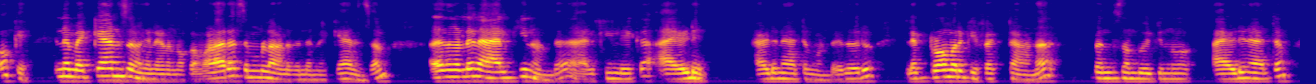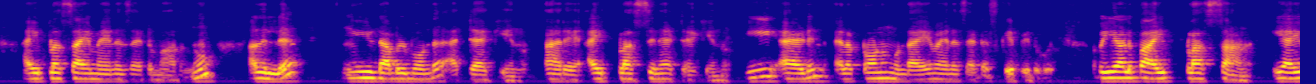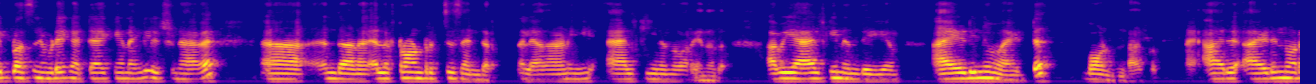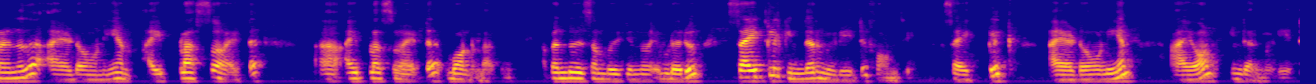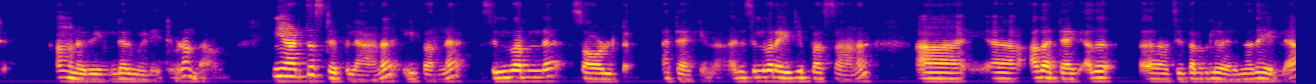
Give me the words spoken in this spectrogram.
ഓക്കെ ഇതിന്റെ മെക്കാനിസം എങ്ങനെയാണെന്ന് നോക്കാം. വളരെ സിമ്പിൾ ആണ് ഇതിന്റെ മെക്കാനിസം അതായത് നിങ്ങളുടെ ആൽക്കീൻ ഉണ്ട്. ആൽക്കീനിലേക്ക് അയഡിൻ അയഡിൻ ആറ്റം ഉണ്ട്. ഇതൊരു ഇലക്ട്രോമറിക് ഇഫക്റ്റ് ആണ്. ഇപ്പൊ എന്ത് സംഭവിക്കുന്നു? Iodine atom I plus I minus ആയിട്ട് മാറുന്നു. അതിൽ ഈ ഡബിൾ ബോണ്ട് അറ്റാക്ക് ചെയ്യുന്നു. ആരെ? ഐ പ്ലസിനെ അറ്റാക്ക് ചെയ്യുന്നു. ഈ ആഡിൻ ഇലക്ട്രോണും കൊണ്ട് ഐ മൈനസ് ആയിട്ട് എസ്കേപ്പ് ചെയ്തു പോയി. അപ്പൊ ഇയാൾ ഇപ്പൊ ഐ പ്ലസ് ആണ്. ഈ ഐ പ്ലസിന് ഇവിടേക്ക് അറ്റാക്ക് ചെയ്യണമെങ്കിൽ ഇറ്റ് ഷുഡ് ഹാവ് എ എന്താണ്? ഇലക്ട്രോൺ റിച്ച് സെന്റർ അല്ലെ? അതാണ് ഈ ആൽക്കീൻ എന്ന് പറയുന്നത്. അപ്പൊ ഈ ആൽക്കീൻ എന്ത് ചെയ്യും? അയഡിനുമായിട്ട് ബോണ്ട് ഉണ്ടാക്കും. അയഡിൻ എന്ന് പറയുന്നത് അയഡോണിയം ഐ പ്ലസുമായിട്ട് ഐ പ്ലസുമായിട്ട് ബോണ്ട് ഉണ്ടാക്കുന്നു. അപ്പൊ എന്ത് സംഭവിക്കുന്നു. ഇവിടെ ഒരു സൈക്ലിക് ഇന്റർമീഡിയറ്റ് ഫോം ചെയ്യും സൈക്ലിക് അയഡോണിയം അയോൺ ഇന്റർമീഡിയറ്റ് അങ്ങനെ ഒരു ഇന്റർമീഡിയറ്റ് ഇവിടെ ഉണ്ടാകുന്നു. ഇനി അടുത്ത സ്റ്റെപ്പിലാണ് ഈ പറഞ്ഞ സിൽവറിന്റെ സോൾട്ട് അറ്റാക്ക് ചെയ്യുന്നത്. അതിൽ സിൽവർ എ ജി പ്ലസ് ആണ് അത് അറ്റാക്ക് അത് ചിത്രത്തിൽ വരുന്നതേ ഇല്ല.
